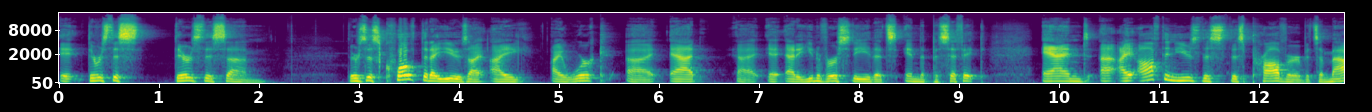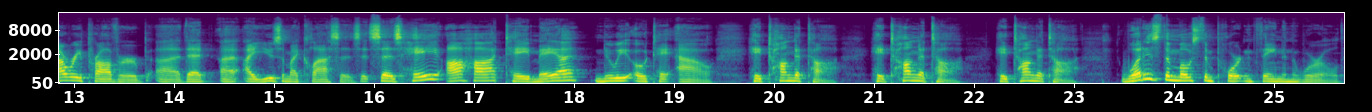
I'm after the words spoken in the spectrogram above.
it, there was this there's this um, there's this quote that I use. I I, I work uh, at uh, at a university that's in the Pacific, and uh, I often use this this proverb. It's a Maori proverb uh, that uh, I use in my classes. It says, "He aha te mea nui o te ao, he tangata, he tangata, he tangata." What is the most important thing in the world?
